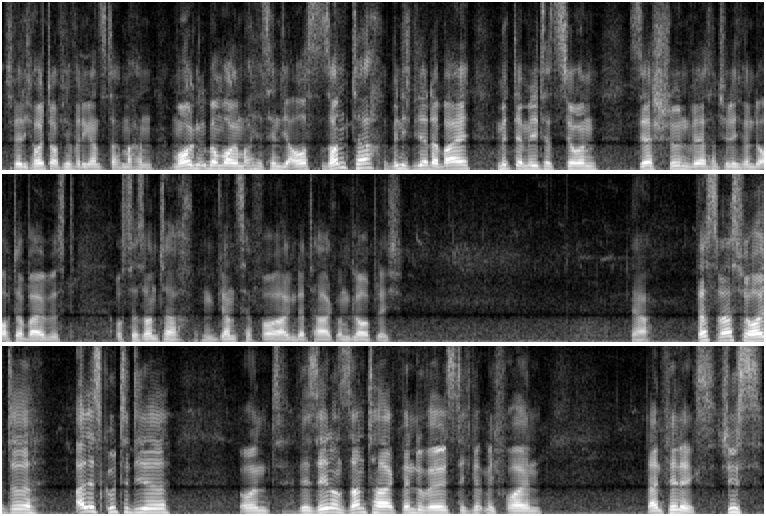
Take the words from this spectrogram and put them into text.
Das werde ich heute auf jeden Fall den ganzen Tag machen. Morgen, übermorgen mache ich das Handy aus. Sonntag bin ich wieder dabei mit der Meditation. Sehr schön wäre es natürlich, wenn du auch dabei bist. Ostersonntag, ein ganz hervorragender Tag, unglaublich ja, das war's für heute. Alles Gute dir und wir sehen uns Sonntag, wenn du willst. Ich würde mich freuen. Dein Felix. Tschüss.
